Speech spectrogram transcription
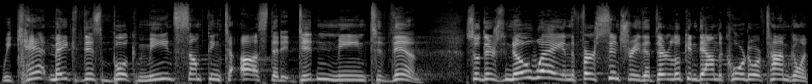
we can't make this book mean something to us that it didn't mean to them. So there's no way in the first century that they're looking down the corridor of time going,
